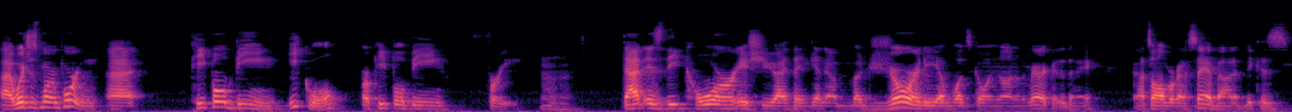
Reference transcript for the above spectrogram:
Uh, which is more important, uh, people being equal or people being free? Mhm. That is the core issue, I think, in a majority of what's going on in America today. That's all we're going to say about it because,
